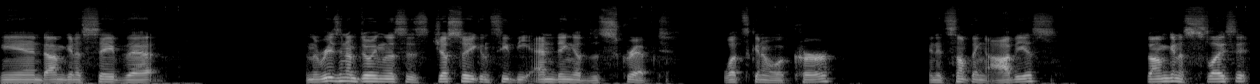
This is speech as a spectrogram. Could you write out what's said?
And I'm going to save that. And the reason I'm doing this is just so you can see the ending of the script, what's going to occur. And it's something obvious. So I'm going to slice it.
